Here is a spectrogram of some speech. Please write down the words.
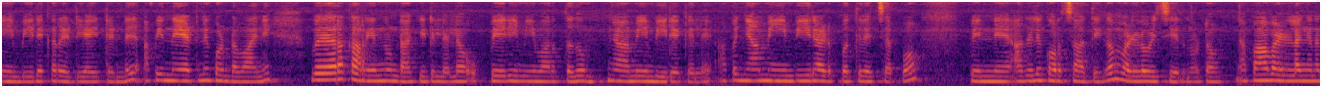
മീൻപീരൊക്കെ റെഡി ആയിട്ടുണ്ട്. അപ്പോൾ ഇന്ന് ഏട്ടന് കൊണ്ടുപോകാൻ വേറെ കറിയൊന്നും ഉണ്ടാക്കിയിട്ടില്ലല്ലോ. ഉപ്പേരി മീൻ വറുത്തതും മീൻപീരൊക്കെ അല്ലേ? അപ്പം ഞാൻ മീൻപീര അടുപ്പത്ത് വെച്ചപ്പോൾ പിന്നെ അതിൽ കുറച്ചധികം വെള്ളം ഒഴിച്ചിരുന്നു കേട്ടോ അപ്പോൾ ആ വെള്ളം ഇങ്ങനെ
